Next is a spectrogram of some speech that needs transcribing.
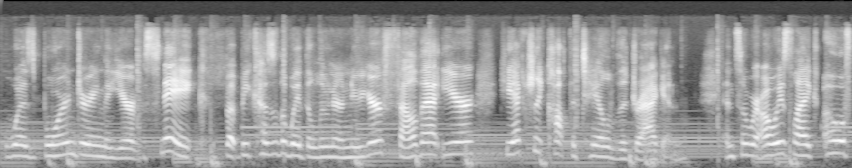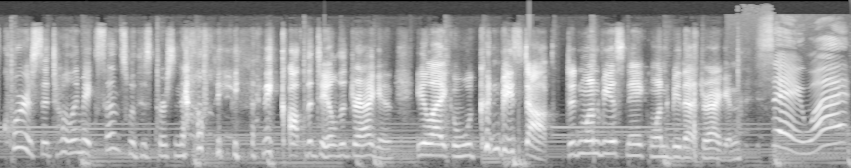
was born during the year of the snake, but because of the way the Lunar New Year fell that year, he actually caught the tail of the dragon. And so we're always like, oh, of course, it totally makes sense with his personality that he caught the tail of the dragon. He like well, couldn't be stopped. Didn't want to be a snake, wanted to be that dragon. Say what?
